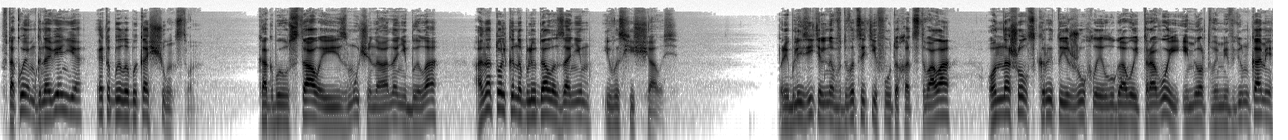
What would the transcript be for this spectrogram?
В такое мгновение это было бы кощунством. Как бы устала и измучена она ни была, она только наблюдала за ним и восхищалась. Приблизительно в двадцати футах от ствола он нашел скрытые жухлой луговой травой и мертвыми вьюнками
